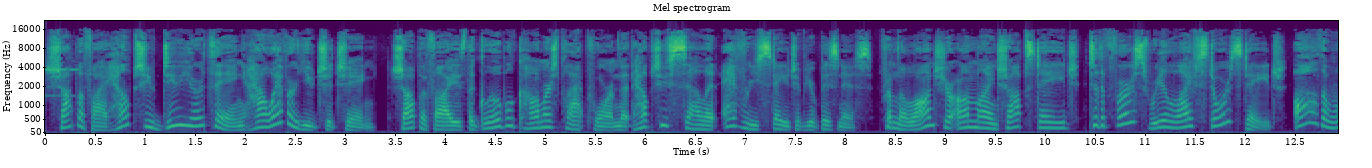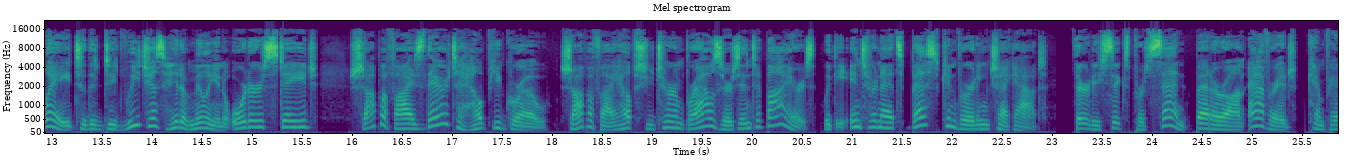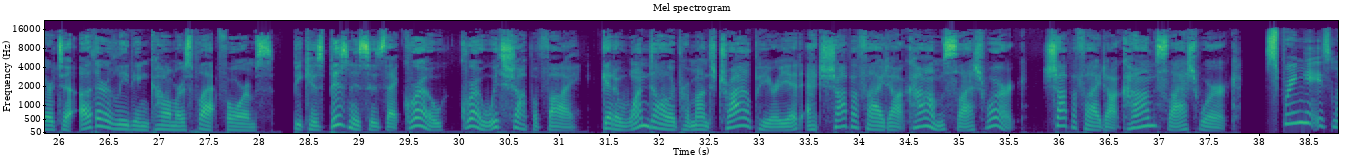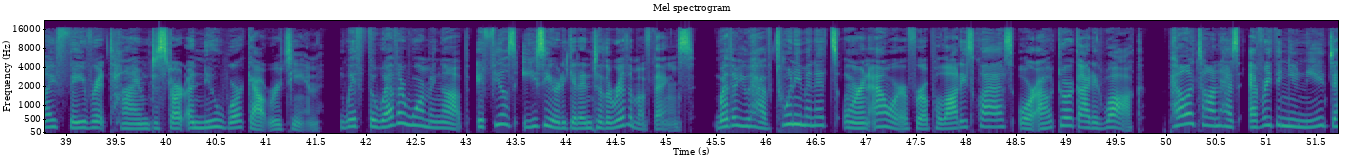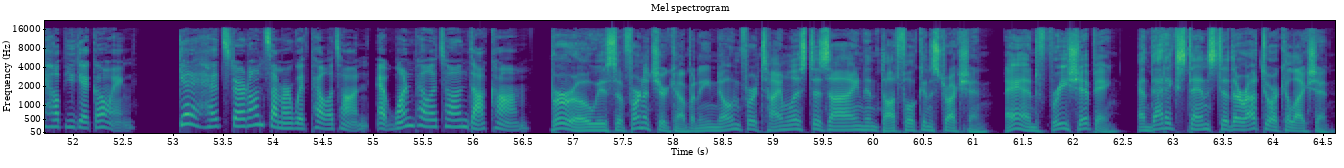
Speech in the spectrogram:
Shopify helps you do your thing however you cha-ching. Shopify is the global commerce platform that helps you sell at every stage of your business. From the launch your online shop stage to the first real life store stage, all the way to the did we just hit a million orders stage. Shopify is there to help you grow. Shopify helps you turn browsers into buyers with the internet's best converting checkout. 36% better on average compared to other leading commerce platforms because businesses that grow grow with Shopify. Get a $1 per month trial period at shopify.com/work. shopify.com/work. Spring is my favorite time to start a new workout routine. With the weather warming up, it feels easier to get into the rhythm of things. Whether you have 20 minutes or an hour for a Pilates class or outdoor guided walk, Peloton has everything you need to help you get going. Get a head start on summer with Peloton at onepeloton.com. Burrow is a furniture company known for timeless design and thoughtful construction and free shipping, and that extends to their outdoor collection.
